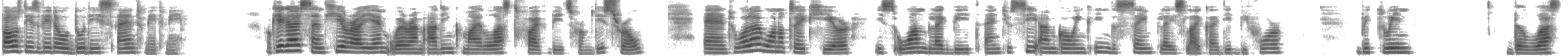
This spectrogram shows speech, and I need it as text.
pause this video, do this and meet me. Okay guys, and here I am where I'm adding my last five beads from this row. And what I want to take here is one black bead and you see I'm going in the same place like I did before between the last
